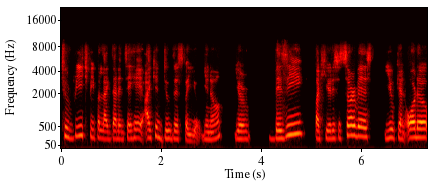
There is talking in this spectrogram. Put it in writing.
to reach people like that and say hey i can do this for you you know you're busy but here is a service you can order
